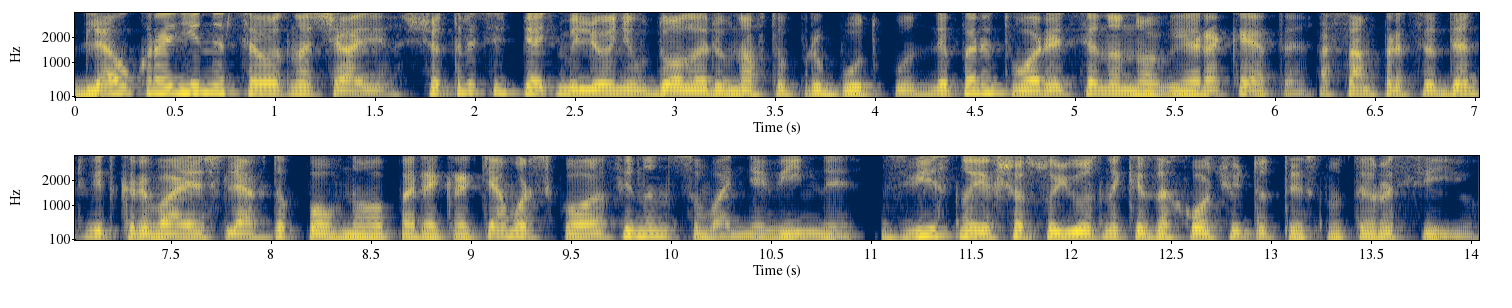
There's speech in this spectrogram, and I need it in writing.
Для України це означає, що 35 мільйонів доларів нафтоприбутку не перетворяться на нові ракети, а сам прецедент відкриває шлях до повного перекриття морського фінансування війни. Звісно, якщо союзники захочуть дотиснути Росію.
